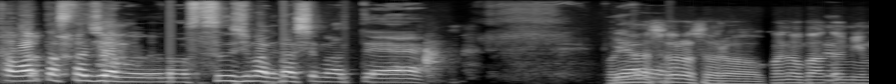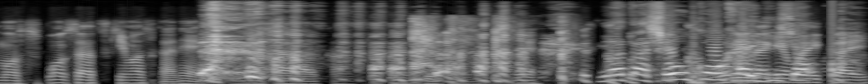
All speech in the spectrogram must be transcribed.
変わったスタジアムの数字まで出してもらって、これはそろそろ、この番組もスポンサーつきますかね。岩田 商工会議所、毎回、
